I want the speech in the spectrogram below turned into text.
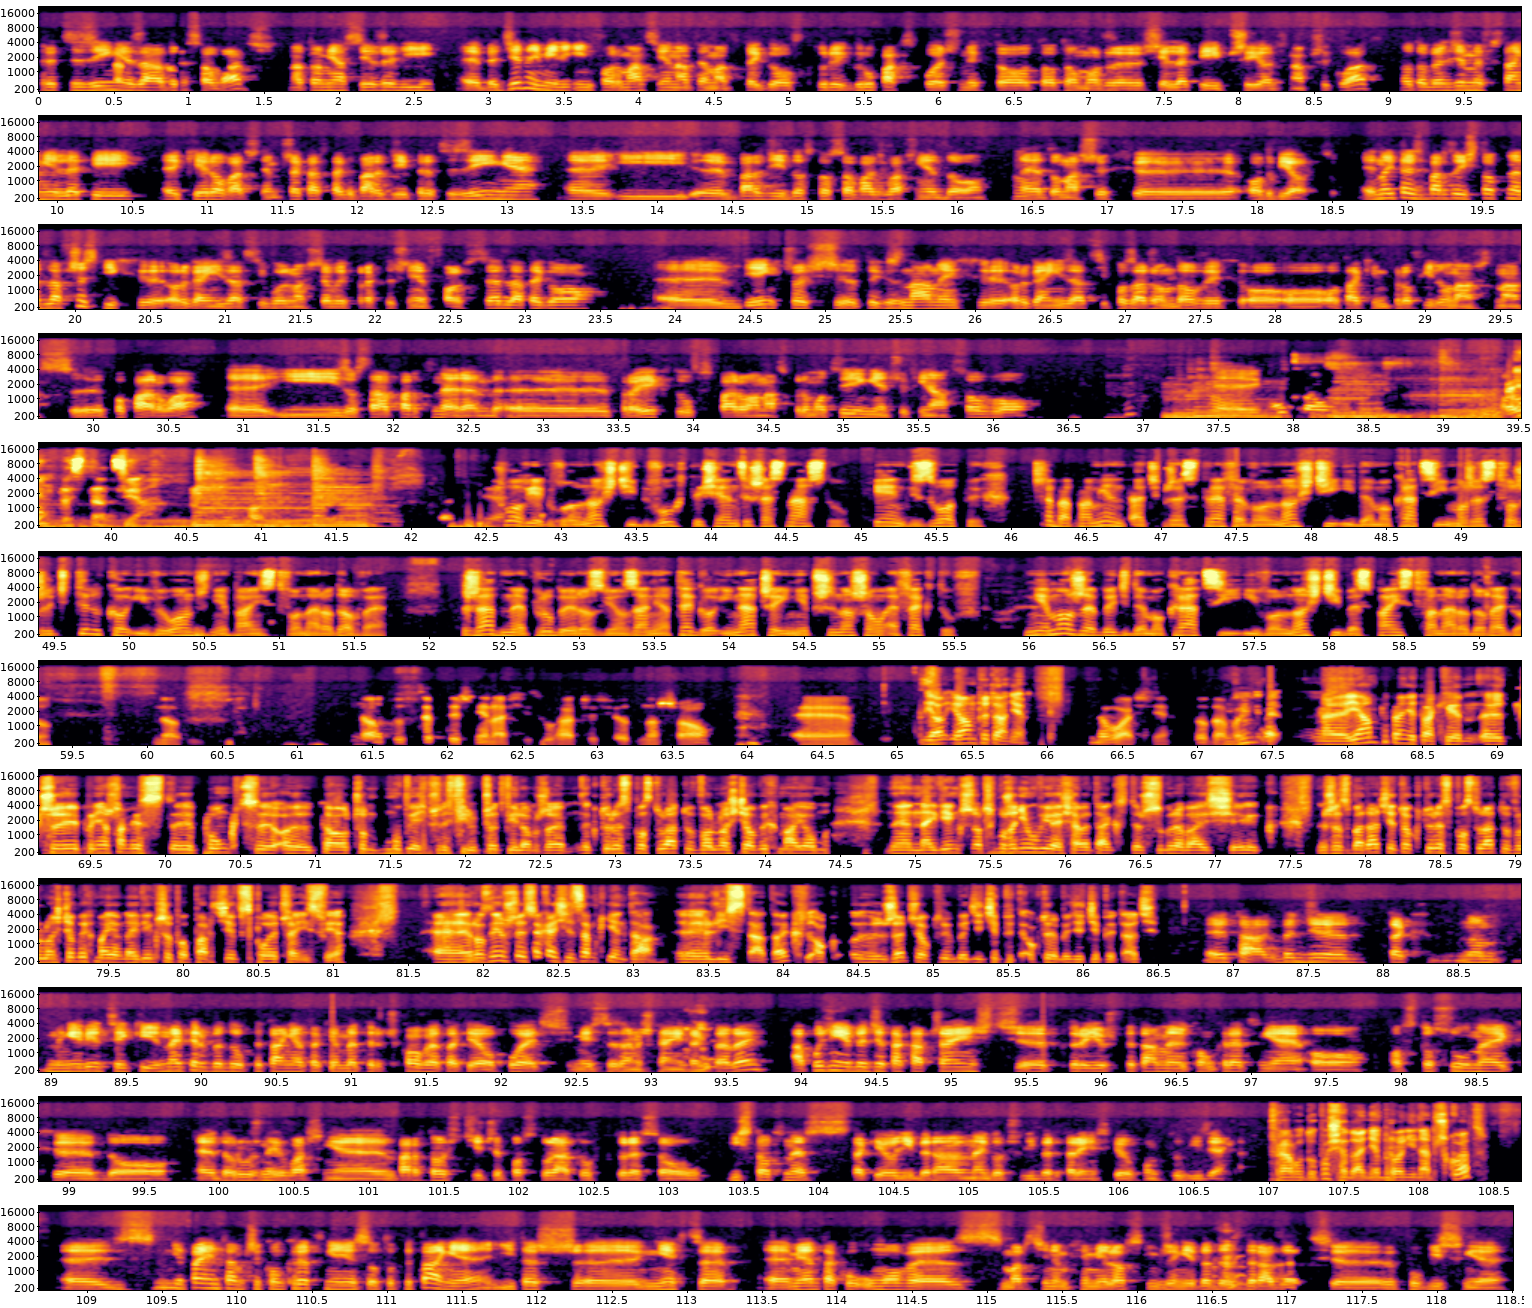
precyzyjnie zaadresować. Natomiast jeżeli będziemy mieli informacje na temat tego, w których grupach społecznych to, to, to może się lepiej przyjąć na przykład, no to będziemy w stanie lepiej kierować ten przekaz tak bardziej precyzyjnie e, i e, bardziej dostosować właśnie do, e, do naszych e, odbiorców. E, No i to jest bardzo istotne dla wszystkich e, organizacji wolnościowych praktycznie w Polsce, dlatego e, większość tych znanych e, organizacji pozarządowych o, o, o takim profilu nas, nas e, poparła e, i została partnerem e, projektu, wsparła nas promocyjnie czy finansowo. E, Główną Kontestacja. Człowiek wolności 2016. 5 złotych. Trzeba pamiętać, że strefę wolności i demokracji może stworzyć tylko i wyłącznie państwo narodowe. Żadne próby rozwiązania tego inaczej nie przynoszą efektów. Nie może być demokracji i wolności bez państwa narodowego. No, no tu sceptycznie nasi słuchacze się odnoszą. E, Ja, ja mam pytanie. No właśnie, to dawaj. E, Ja mam pytanie takie, e, czy, ponieważ tam jest e, punkt, to o czym mówiłeś przed, chwil, przed chwilą, że które z postulatów wolnościowych mają największe, znaczy może nie mówiłeś, ale tak też sugerowałeś, że zbadacie to, które z postulatów wolnościowych mają największe poparcie w społeczeństwie. E, Rozumiem, że to jest jakaś zamknięta lista, tak? O, rzeczy, o, których będziecie pyta- o które będziecie pytać. Tak, będzie tak no, mniej więcej, najpierw będą pytania takie metryczkowe, takie o płeć, miejsce zamieszkania i tak dalej, a później będzie taka część, w której już pytamy konkretnie o, o stosunek e, do, e, do różnych właśnie wartości czy postulatów, które są istotne z takiego liberalnego czy libertariańskiego punktu widzenia. Prawo do posiadania broni na przykład? E, Nie pamiętam, czy konkretnie jest o to pytanie i też nie chcę, miałem taką umowę z Marcinem Chmielowskim, że nie będę zdradzać e, publicznie,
